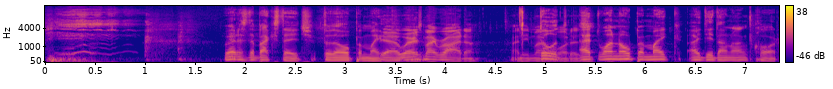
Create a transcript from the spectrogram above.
Where is the backstage to the open mic? yeah, where's my rider? I need my Dude, waters. at one open mic, I did an encore.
